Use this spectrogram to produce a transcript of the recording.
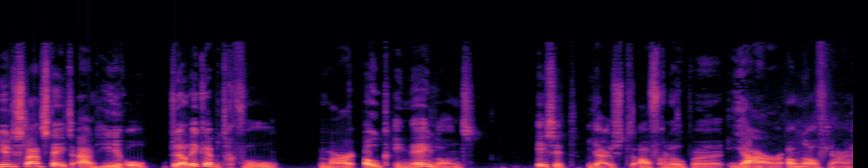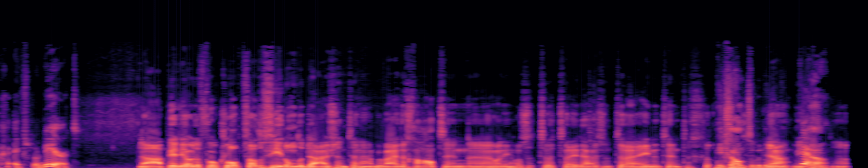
jullie slaan steeds aan hierop. Terwijl ik heb het gevoel, maar ook in Nederland is het juist de afgelopen jaar, anderhalf jaar, geëxplodeerd. Nou, periode voor klopt. We hadden 400.000. Hebben wij er gehad in, uh, wanneer was het? 2021? Migranten bedoel ja, je? Ja. ja.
